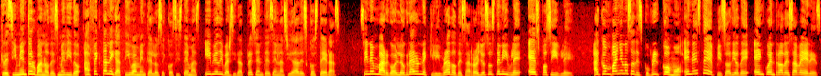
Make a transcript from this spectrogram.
crecimiento urbano desmedido afecta negativamente a los ecosistemas y biodiversidad presentes en las ciudades costeras. Sin embargo, lograr un equilibrado desarrollo sostenible es posible. Acompáñanos a descubrir cómo en este episodio de Encuentro de Saberes,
